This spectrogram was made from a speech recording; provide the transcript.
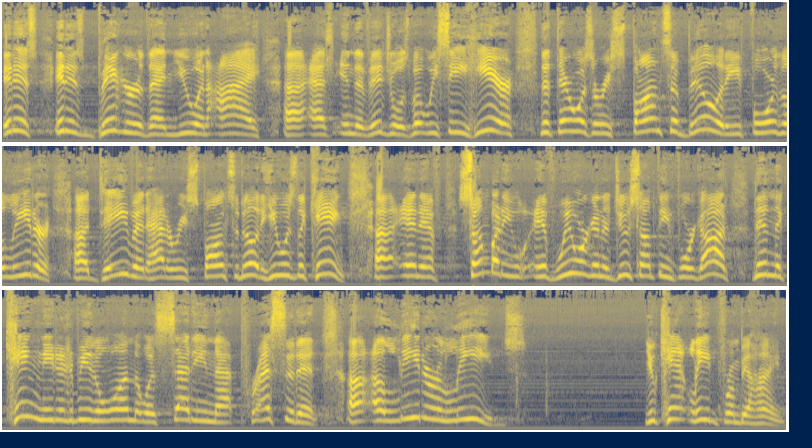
It is, it is bigger than you and I uh, as individuals, but we see here that there was a responsibility for the leader. Uh, David had a responsibility. He was the king. Uh, and if somebody, if we were going to do something for God, then the king needed to be the one that was setting that precedent. Uh, a leader leads, you can't lead from behind.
